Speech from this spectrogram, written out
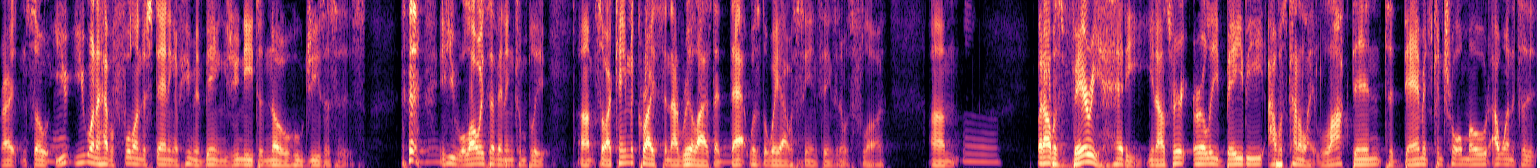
Right. And so yeah. you, you want to have a full understanding of human beings. You need to know who Jesus is. you will always have an incomplete. Um, so I came to Christ and I realized that that was the way I was seeing things and it was flawed. Um, mm but I was very heady. You know, I was very early baby. I was kind of like locked in to damage control mode. I wanted to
